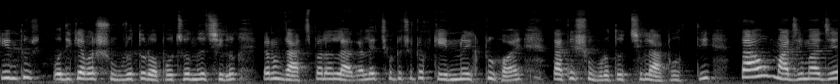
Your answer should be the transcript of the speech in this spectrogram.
কিন্তু ওদিকে আবার সুব্রতর অপছন্দ ছিল, কারণ গাছপালা লাগালে ছোট ছোট কেন্ন একটু হয়, তাতে সুব্রতর ছিল আপত্তি। তাও মাঝে মাঝে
